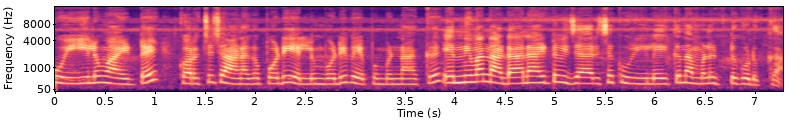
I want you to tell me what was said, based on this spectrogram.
കുഴിയിലുമായിട്ട് കുറച്ച് ചാണകപ്പൊടി എല്ലുംപൊടി വേപ്പും പിണ്ണാക്ക് എന്നിവ നടാനായിട്ട് വിചാരിച്ച കുഴിയിലേക്ക് നമ്മൾ ഇട്ട് കൊടുക്കുക.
